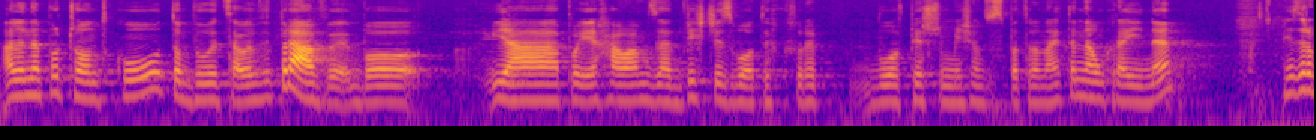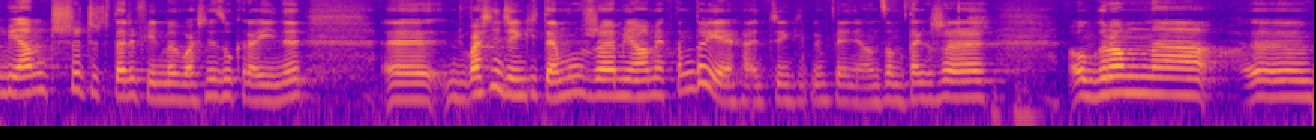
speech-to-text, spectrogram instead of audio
Ale na początku to były całe wyprawy, bo ja pojechałam za 200 zł, które było w pierwszym miesiącu z Patronite na Ukrainę. I zrobiłam trzy czy cztery filmy właśnie z Ukrainy, e, właśnie dzięki temu, że miałam jak tam dojechać, dzięki tym pieniądzom. Także ogromna. e,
